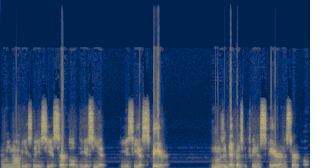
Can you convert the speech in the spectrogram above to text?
I mean, obviously you see a circle. Do you see it? You see a sphere? And there's a difference between a sphere and a circle.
